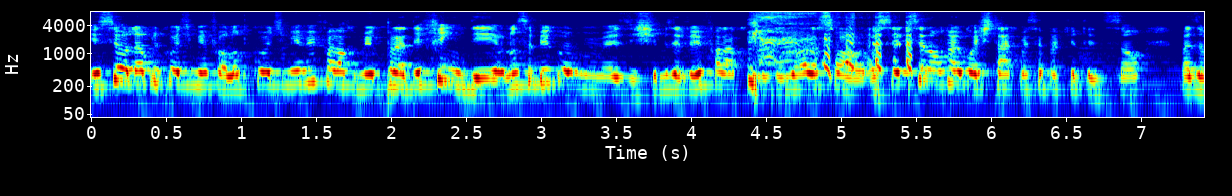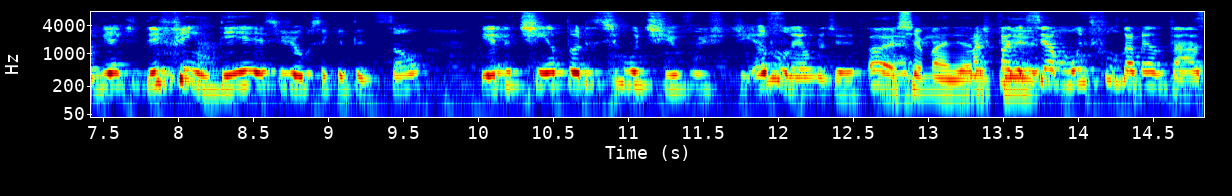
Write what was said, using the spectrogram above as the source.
isso eu lembro que o Edmir falou, porque o Edmir veio falar comigo pra defender. Eu não sabia que o MMO existia, mas ele veio falar comigo. e, Olha só, eu sei que você não vai gostar que vai ser pra quinta edição, mas eu vim aqui defender esse jogo ser quinta edição. E ele tinha todos esses motivos de. Eu não lembro direito. Eu qual era, achei maneiro Mas que- parecia muito fundamentado.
